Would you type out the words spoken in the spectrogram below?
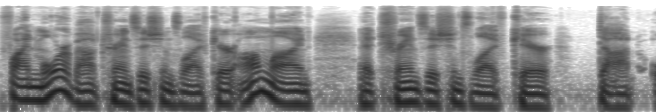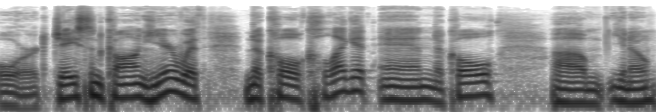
Find more about Transitions Life Care online at transitionslifecare.com org. Jason Kong here with Nicole Claggett. And Nicole, um, you know,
